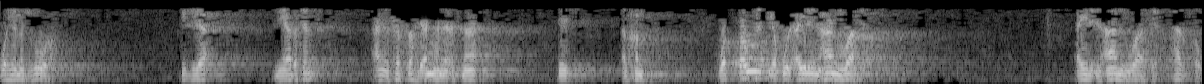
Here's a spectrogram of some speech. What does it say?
وهي مجرورة. بالياء نيابة عن الكسرة لأنها من الأسماء إيه؟ الخمسة والطول يقول أي الإنعام الواسع. أي الإنعام الواسع هذا الطول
